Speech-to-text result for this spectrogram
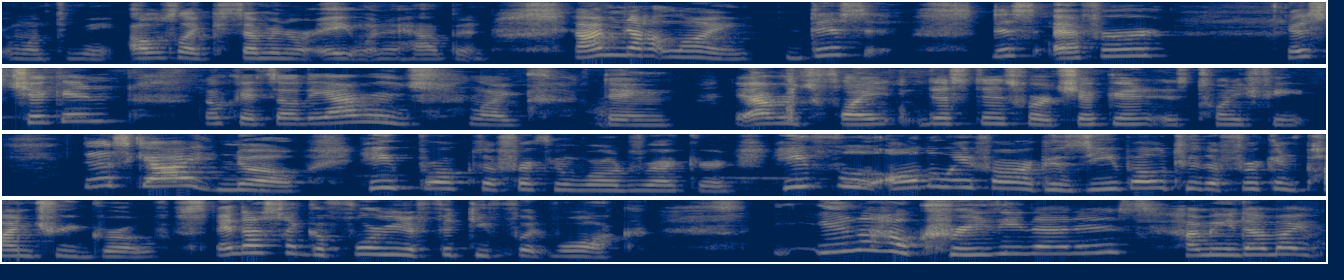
one to me. I was like seven or eight when it happened. I'm not lying. This, this effer, this chicken. Okay, so the average like thing, the average flight distance for a chicken is twenty feet. This guy, no, he broke the freaking world record. He flew all the way from our gazebo to the freaking pine tree grove, and that's like a 40 to 50 foot walk. You know how crazy that is? I mean, that might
